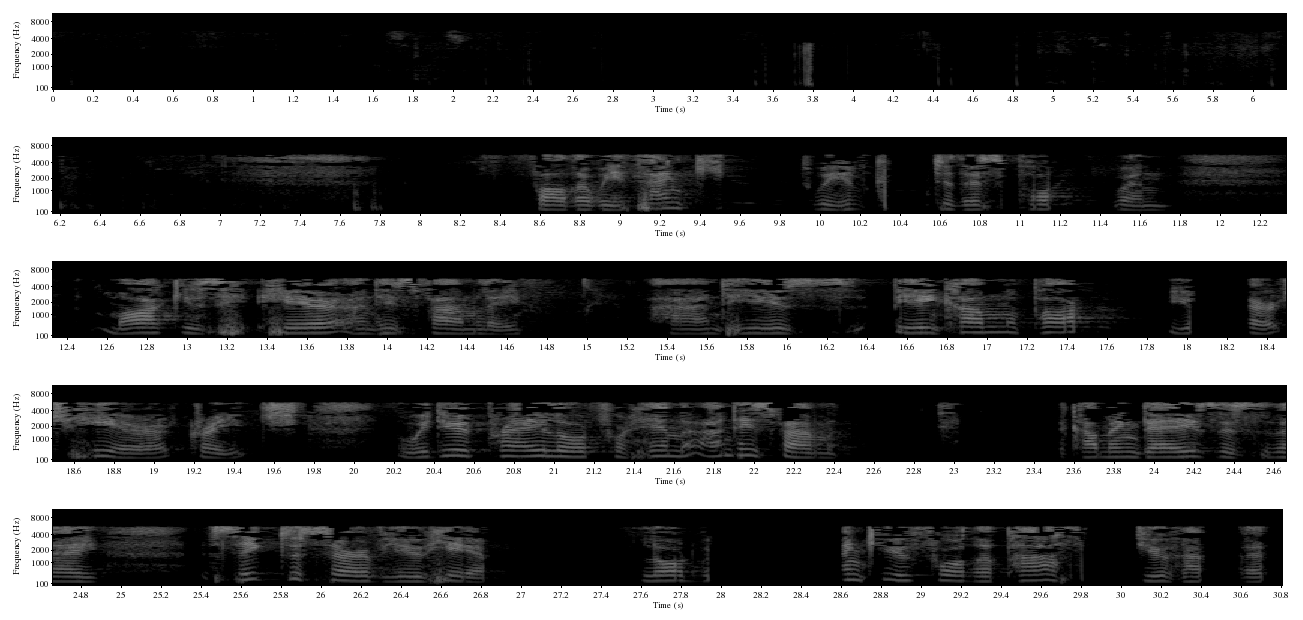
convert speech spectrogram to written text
Father, we thank you that we have come to this point when Mark is here and his family, and he is become a part of your church here at Creech. We do pray, Lord, for him and his family in the coming days as they seek to serve you here. Lord, we thank you for the path you have led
